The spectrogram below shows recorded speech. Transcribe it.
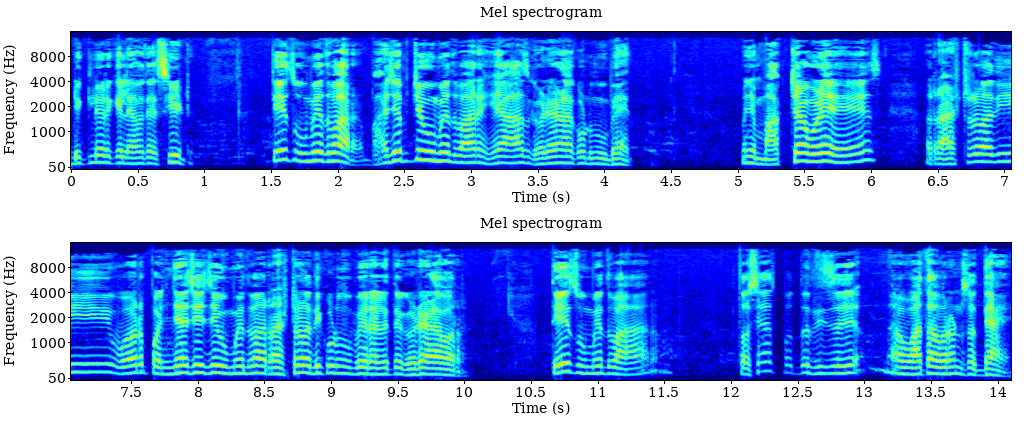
डिक्लेअर केल्या होत्या सीट तेच उमेदवार भाजपचे उमेदवार हे आज घड्याळाकडून उभे आहेत. म्हणजे मागच्या वेळेस राष्ट्रवादीवर पंजाचे जे उमेदवार राष्ट्रवादीकडून उभे राहिले ते घड्याळावर तेच उमेदवार तशाच पद्धतीचं वातावरण सध्या आहे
